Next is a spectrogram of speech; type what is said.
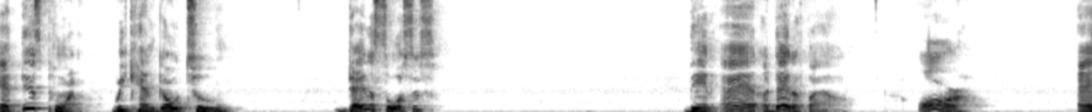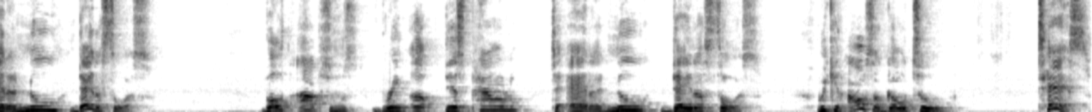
At this point, we can go to data sources, then add a data file or add a new data source. Both options bring up this panel to add a new data source. We can also go to test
